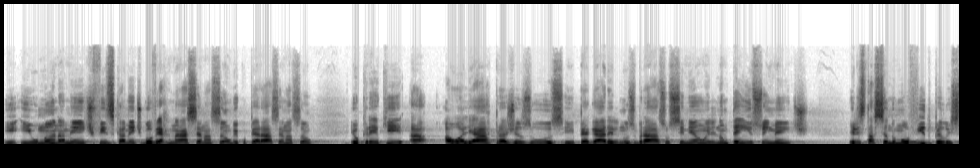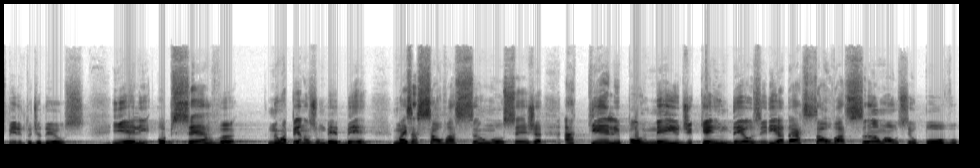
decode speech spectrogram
e, e, humanamente, fisicamente governasse a nação, recuperasse a nação. Eu creio que a, ao olhar para Jesus e pegar ele nos braços, Simeão ele não tem isso em mente ele está sendo movido pelo Espírito de Deus. e ele observa não apenas um bebê, mas a salvação, ou seja, aquele por meio de quem Deus iria dar salvação ao seu povo,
